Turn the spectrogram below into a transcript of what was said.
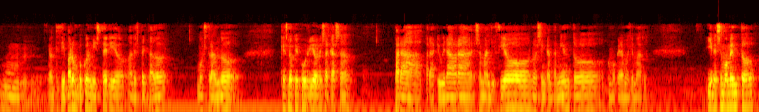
mm, anticipar un poco el misterio al espectador, mostrando qué es lo que ocurrió en esa casa para, para que hubiera ahora esa maldición o ese encantamiento, como queramos llamarlo. Y en ese momento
